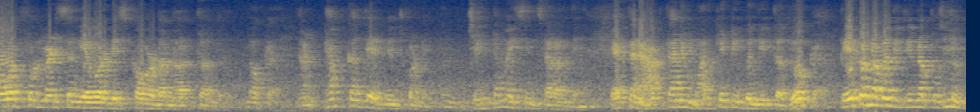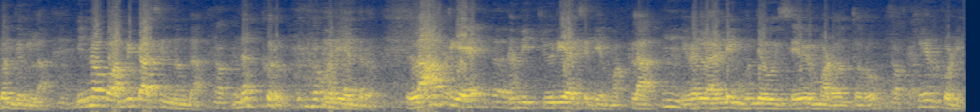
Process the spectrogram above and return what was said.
powerful medicine ever discovered ಅನ್ನೋ ಅರ್ಥ ಅಂದ್ರು. ಓಕೆ ನಾನು ಟಕ್ ಅಂತ ಎದ್ದು ನಿಂತ್ಕೊಂಡೆ. ಜಂಟ ಜಂಟಮೈಸಿನ್ ಸರ್ ಅಂದೆ. ಯಾಕಂದ್ರೆ ಆಗ್ತಾನೆ ಮಾರ್ಕೆಟಿಗೆ ಬಂದಿತ್ತು ಅದು? ಪೇಪರ್ನ ಬಂದಿತ್ತು ಇನ್ನ ಪುಸ್ತಕ. ಬಂದಿರಲಿಲ್ಲ. ಇನ್ನೊಬ್ಬ ಅಮಿಕಾಸಿನ್ ನಂದ. ನಕ್ಕರು ಮರಿ ಅಂದ್ರು ಲಾಸ್ಟ್ಗೆ ನಮಗೆ ಕ್ಯೂರಿಯಾಸಿಟಿ ಮಕ್ಕಳ. ಇವೆಲ್ಲ ಹಳ್ಳಿ ಮುಂದೆ ಹೋಗಿ ಸೇವೆ ಮಾಡುವಂತವ್ರು ಕೇಳ್ಕೊಡಿ ಕೇಳ್ಕೊಳ್ಳಿ.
